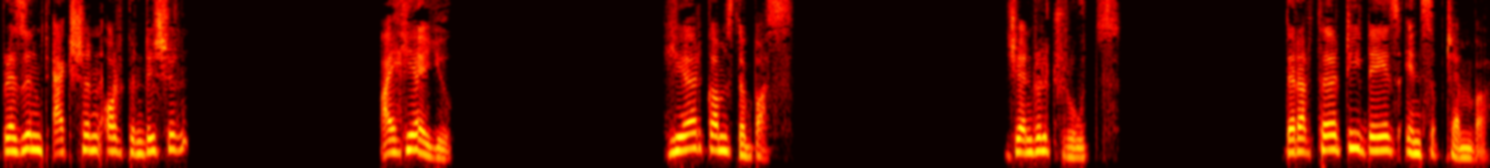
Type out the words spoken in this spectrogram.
Present action or condition I hear you. Here comes the bus. General truths. There are 30 days in September.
